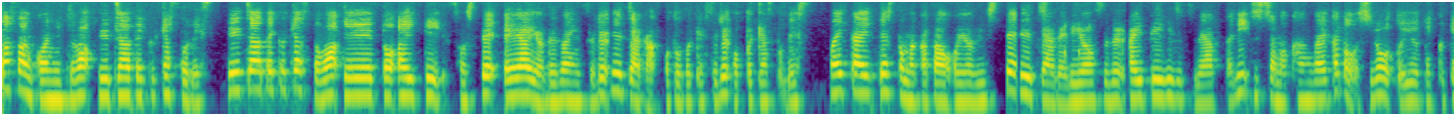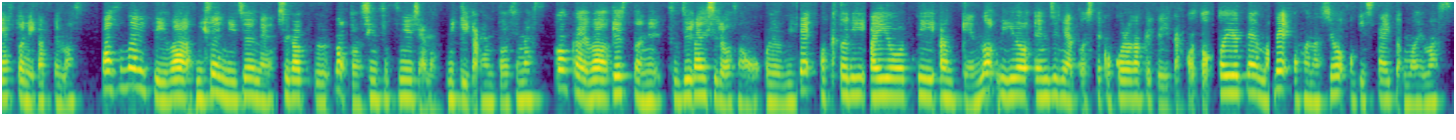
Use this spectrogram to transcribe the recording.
皆さん、こんにちは。 Future Tech Cast です。 Future Tech Cast は、経営と IT、そして AI をデザインするフューチャーがお届けするポッドキャストです。毎回ゲストの方をお呼びして、フューチャーで利用する IT 技術であったり、実社の考え方を知ろうという Tech Cast になってます。パーソナリティは2020年4月の新卒入社の2期が担当します。今回はゲストに辻大志郎さんをお呼びして、ファクトリー IoT 案件のリードエンジニアとして心がけていたことというテーマでお話をお聞きしたいと思います。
